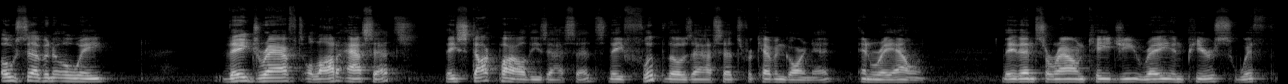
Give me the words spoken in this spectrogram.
07 08 they draft a lot of assets. They stockpile these assets. They flip those assets for Kevin Garnett and Ray Allen. They then surround KG, Ray, and Pierce with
